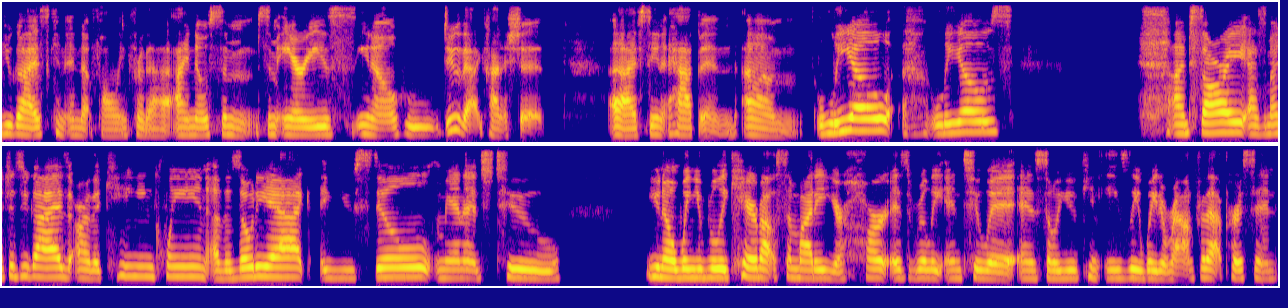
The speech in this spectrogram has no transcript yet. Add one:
you guys can end up falling for that. I know some some Aries, you know, who do that kind of shit. Uh, I've seen it happen. Um, Leo, Leos. I'm sorry, as much as you guys are the king and queen of the zodiac, you still manage to, you know, when you really care about somebody, your heart is really into it. And so you can easily wait around for that person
